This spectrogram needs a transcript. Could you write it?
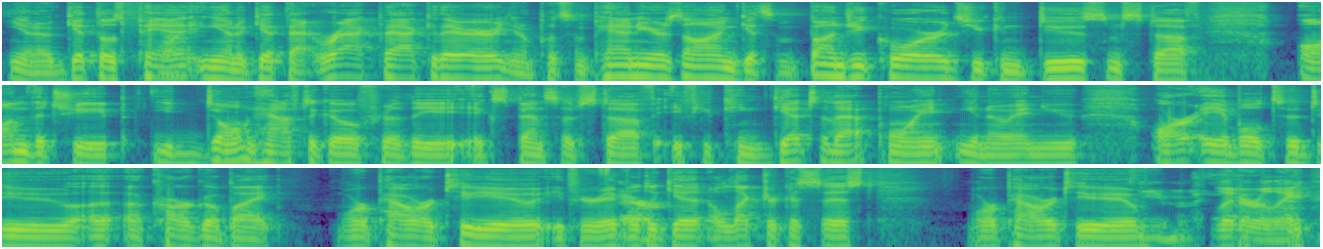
You know, get those pan, you know, get that rack back there. You know, put some panniers on, get some bungee cords. You can do some stuff on the cheap. You don't have to go for the expensive stuff. If you can get to that point, you know, and you are able to do a, a cargo bike, more power to you. If you're able Fair. to get electric assist, more power to you, literally,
